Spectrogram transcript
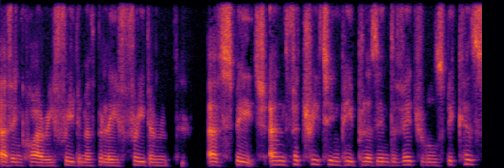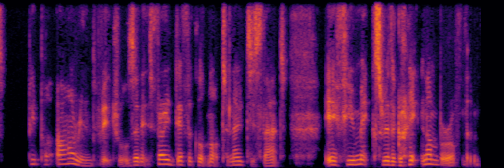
of inquiry, freedom of belief, freedom of speech and for treating people as individuals because people are individuals and it's very difficult not to notice that if you mix with a great number of them.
